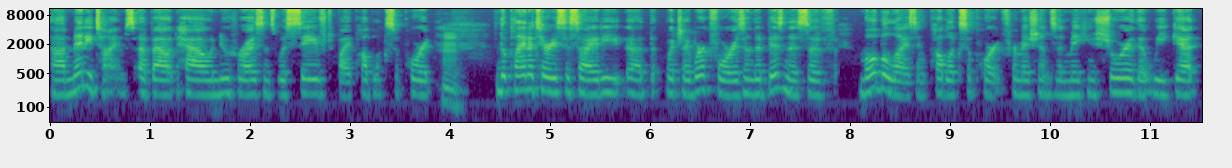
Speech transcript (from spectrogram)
uh, many times about how New Horizons was saved by public support. Hmm. The Planetary Society, uh, which I work for, is in the business of mobilizing public support for missions and making sure that we get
